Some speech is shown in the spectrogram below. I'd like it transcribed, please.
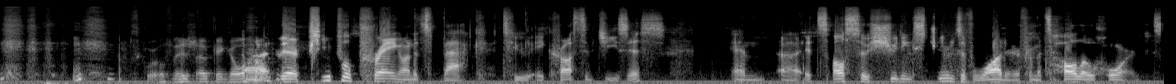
squirrel fish. Okay, go Uh, on. there are people praying on its back to a cross of Jesus, and uh, it's also shooting streams of water from its hollow horns.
